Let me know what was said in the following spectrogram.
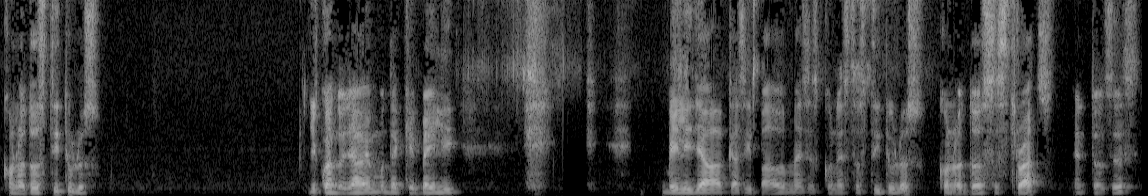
con los dos títulos. Y cuando ya vemos de que Bailey Bailey ya va casi para dos meses con estos títulos, con los dos strats. Entonces,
